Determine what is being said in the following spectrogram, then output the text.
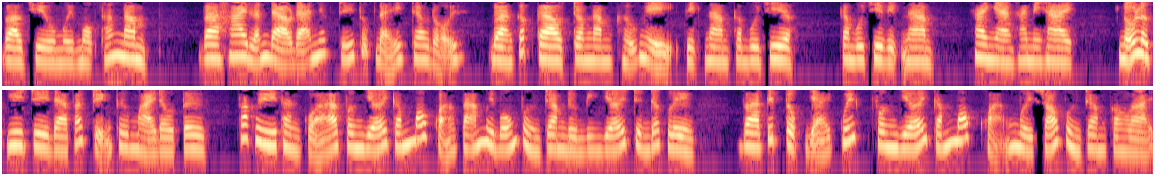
vào chiều 11 tháng 5 và hai lãnh đạo đã nhất trí thúc đẩy trao đổi đoàn cấp cao trong năm hữu nghị Việt Nam-Campuchia, Campuchia-Việt Nam 2022, nỗ lực duy trì đà phát triển thương mại đầu tư, phát huy thành quả phân giới cắm mốc khoảng 84% đường biên giới trên đất liền và tiếp tục giải quyết phân giới cắm mốc khoảng 16% còn lại.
